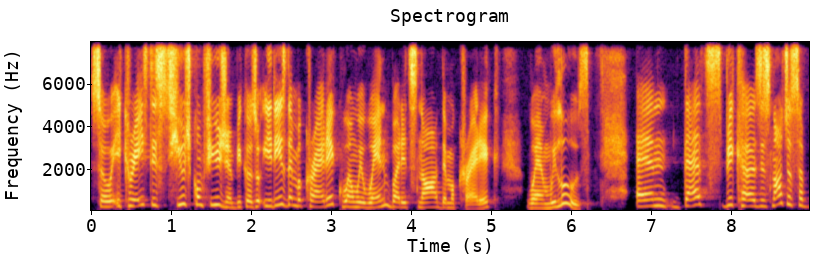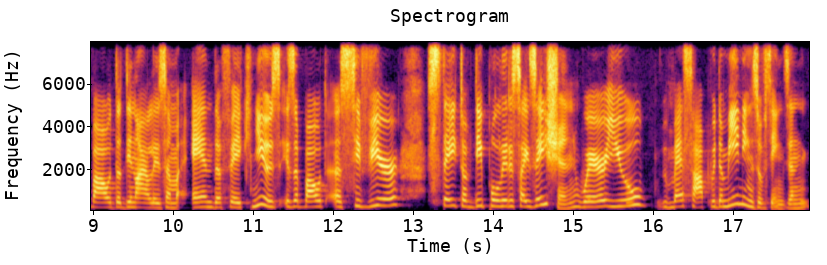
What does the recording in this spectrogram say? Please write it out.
So it creates this huge confusion because it is democratic when we win, but it's not democratic when we lose. And that's because it's not just about the denialism and the fake news, it's about a severe state of depoliticization where you mess up with the meanings of things. And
